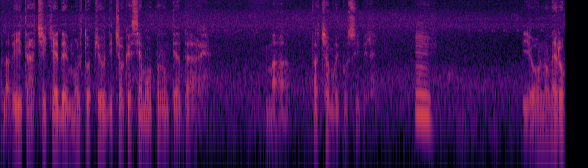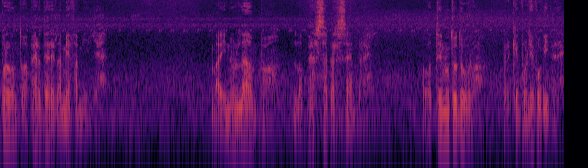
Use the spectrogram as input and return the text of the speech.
La vita ci chiede molto più di ciò che siamo pronti a dare. Ma facciamo il possibile. Mm. Io non ero pronto a perdere la mia famiglia. Ma in un lampo l'ho persa per sempre. Ho tenuto duro perché volevo vivere.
